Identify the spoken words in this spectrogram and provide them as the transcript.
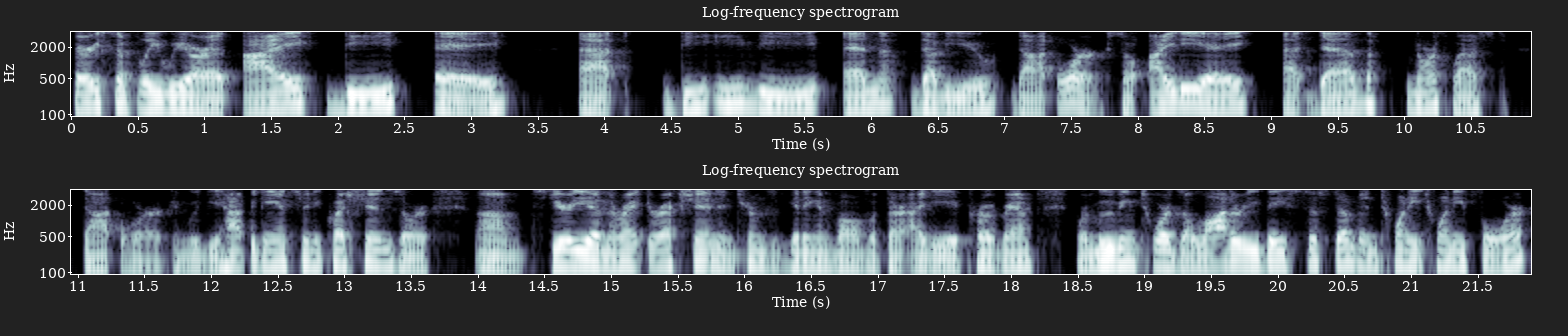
very simply, we are at IDA at devnw.org. So IDA at devnorthwest.org org. And we'd be happy to answer any questions or um, steer you in the right direction in terms of getting involved with our IDA program. We're moving towards a lottery based system in 2024.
